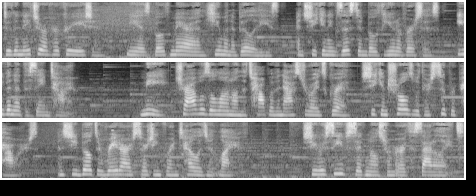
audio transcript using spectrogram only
Due to the nature of her creation, Me has both Mera and human abilities, and she can exist in both universes, even at the same time. Me, travels alone on the top of an asteroid's grid, she controls with her superpowers, and she built a radar searching for intelligent life. She receives signals from Earth's satellites,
